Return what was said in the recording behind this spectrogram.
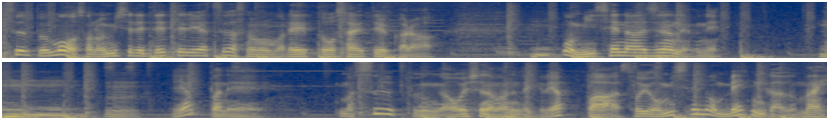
スープもそのお店で出てるやつがそのまま冷凍されてるからもう店の味なんだよねうん。うん。うんやっぱねまあスープが美味しいのもあるんだけどやっぱそういうお店の麺がうまい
